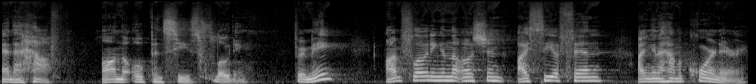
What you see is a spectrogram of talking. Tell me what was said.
and a half on the open seas floating. For me, I'm floating in the ocean. I see a fin. I'm going to have a coronary.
